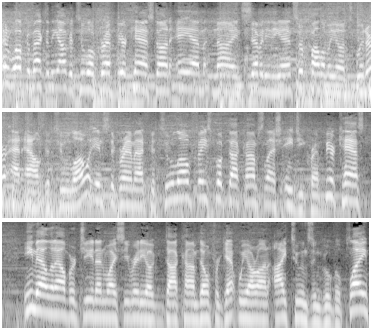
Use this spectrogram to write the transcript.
And welcome back to the Al Gattullo Craft Beer Cast on AM 970 The Answer. Follow me on Twitter at Al Gattullo, Instagram at Gattullo, Facebook.com slash AG Craft Beer Cast, email at albertg at nycradio.com. Don't forget, we are on iTunes and Google Play.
